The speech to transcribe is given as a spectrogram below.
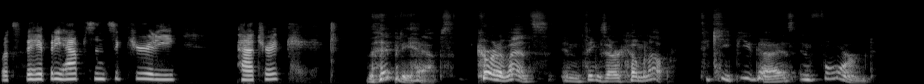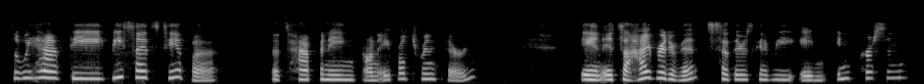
What's the hippity haps in security, Patrick? The hippity haps, current events, and things that are coming up to keep you guys informed. So we have the B-Sides Tampa that's happening on April 23rd. And it's a hybrid event, so there's going to be an in-person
